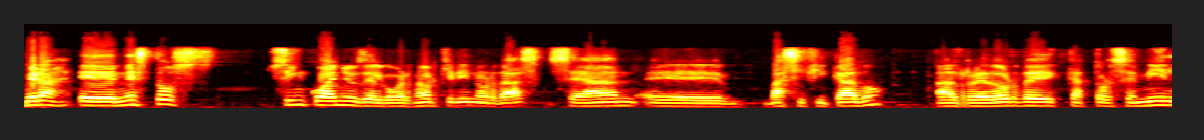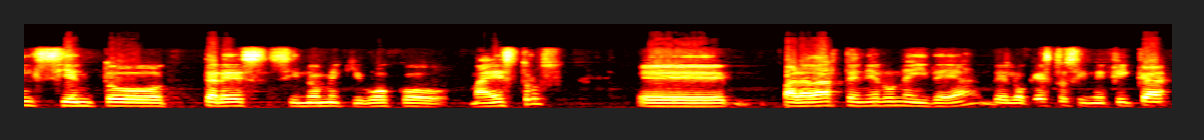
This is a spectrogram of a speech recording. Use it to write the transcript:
Mira, en estos cinco años del gobernador Kirin Ordaz se han eh, basificado alrededor de 14.100 tres, si no me equivoco, maestros, eh, para dar, tener una idea de lo que esto significa.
